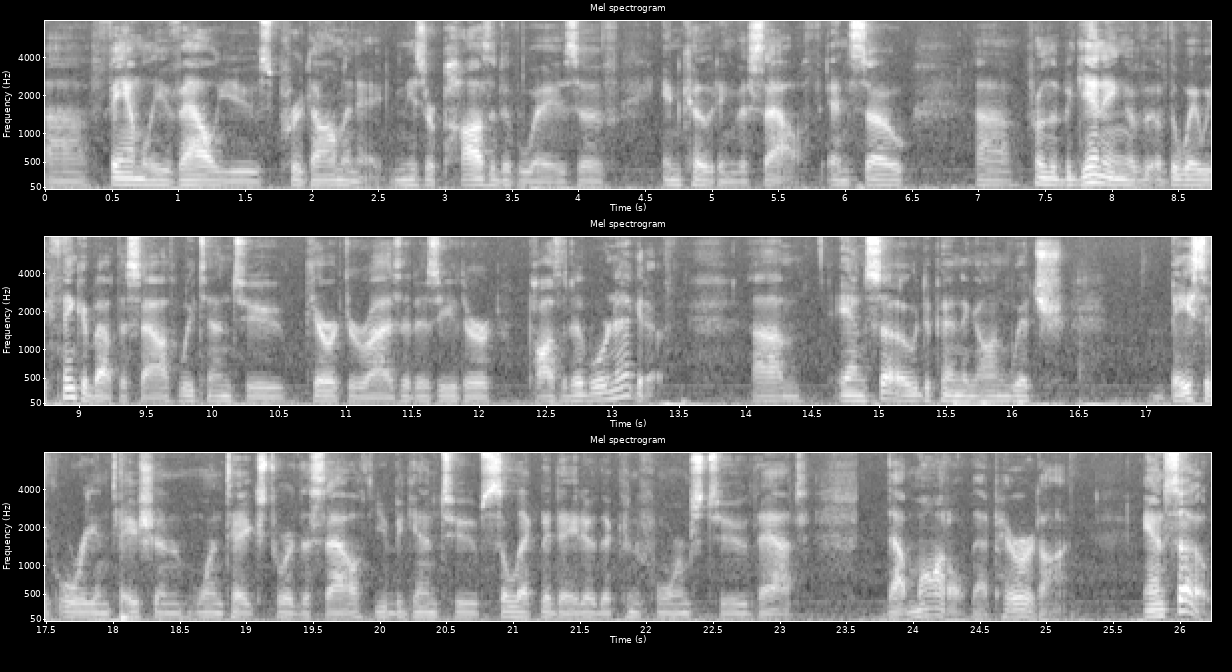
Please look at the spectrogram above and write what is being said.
uh, family values predominate? And these are positive ways of encoding the South. And so, uh, from the beginning of, of, the way we think about the South, we tend to characterize it as either positive or negative. Um, and so, depending on which basic orientation one takes toward the South, you begin to select the data that conforms to that, that model, that paradigm. And so,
